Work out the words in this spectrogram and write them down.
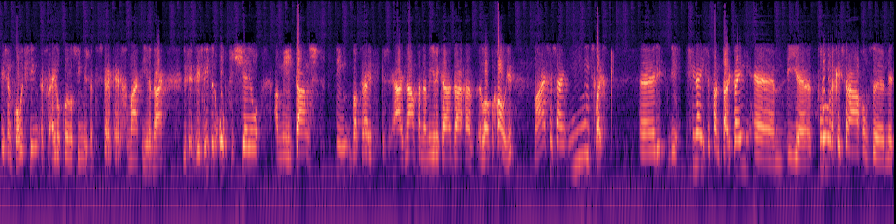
is een college team. Het college team is wat sterker gemaakt hier en daar. Dus het is niet een officieel Amerikaans team wat uit naam van Amerika daar gaat lopen gooien. Maar ze zijn niet slecht. Eh, die, die Chinezen van Taipei, eh, die eh, verloren gisteravond eh, met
